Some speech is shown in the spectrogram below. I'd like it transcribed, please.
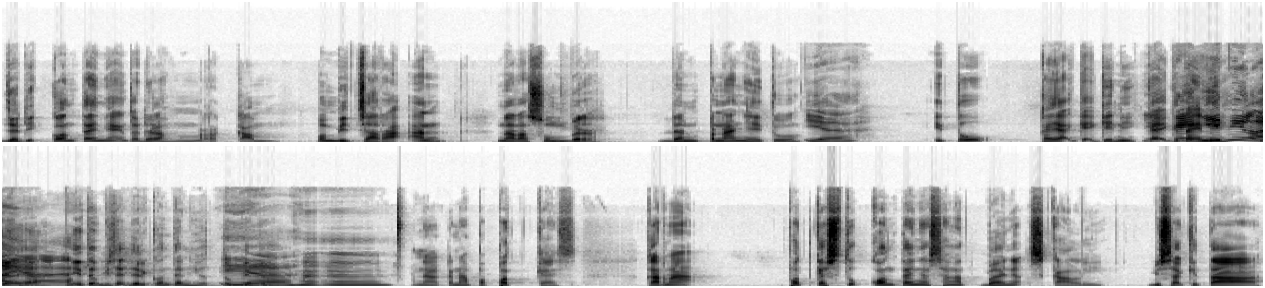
Jadi kontennya itu adalah merekam pembicaraan narasumber dan penanya itu Iya. itu kayak kayak gini, Ya, kayak kita kayak ini. gini lah Iya, ya. Itu bisa jadi konten YouTube Iya. itu. heeh. Nah, kenapa podcast? Karena podcast tuh kontennya sangat banyak sekali. Bisa kita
